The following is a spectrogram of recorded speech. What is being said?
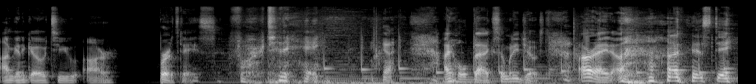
I'm going to go to our birthdays for today. I hold back so many jokes. All right, on this day,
